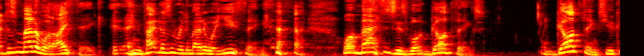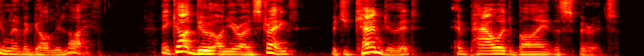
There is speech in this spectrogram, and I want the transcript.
it doesn't matter what I think. in fact, it doesn't really matter what you think. what matters is what God thinks. God thinks you can live a godly life. Now, you can't do it on your own strength, but you can do it empowered by the Spirit.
